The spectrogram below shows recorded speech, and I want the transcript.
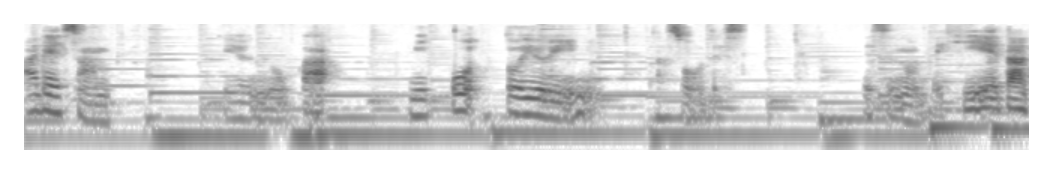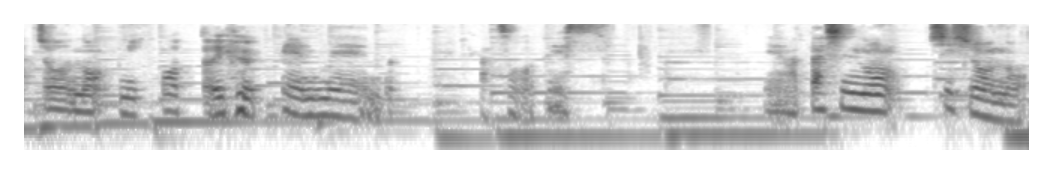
アレさんっていうのが巫女という意味だそうです。ですので、日枝町の巫女というペンネームだそうです。で私の師匠の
